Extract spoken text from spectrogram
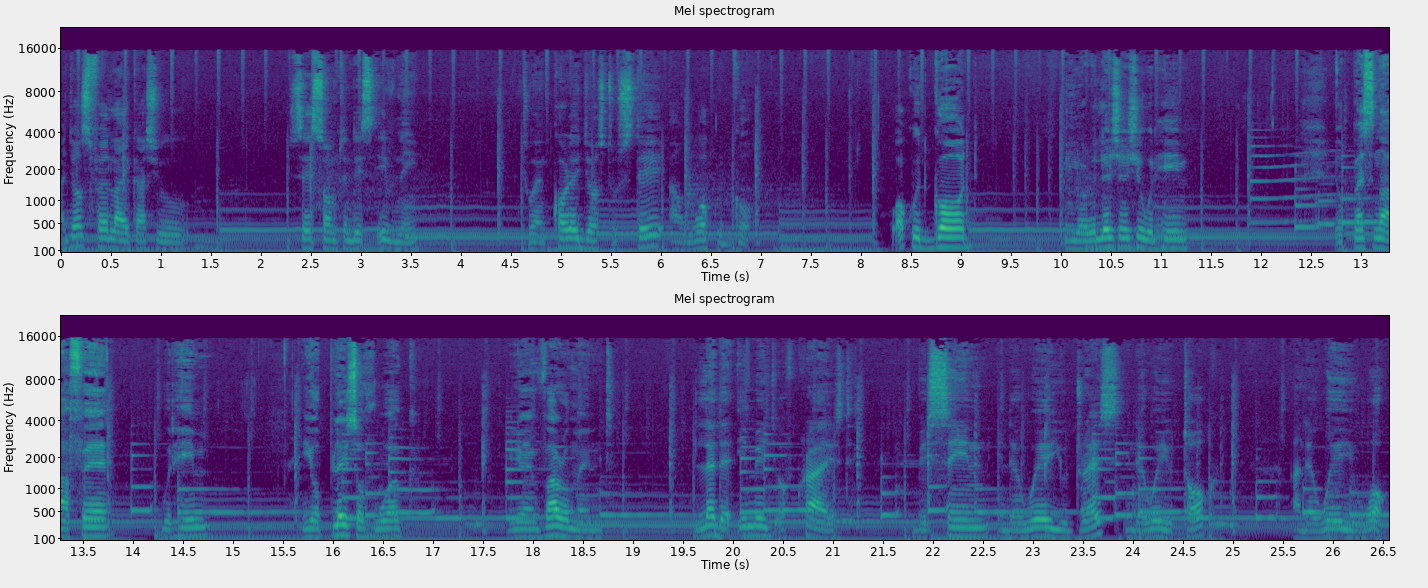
I just felt like I should say something this evening to encourage us to stay and walk with God. Walk with God in your relationship with Him, your personal affair with Him, in your place of work, in your environment. Let the image of Christ be seen in the way you dress, in the way you talk, and the way you walk.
